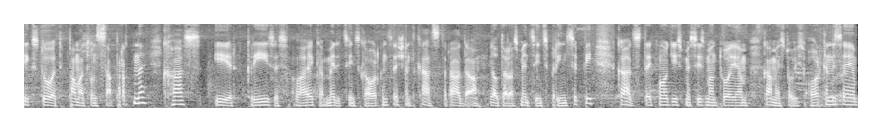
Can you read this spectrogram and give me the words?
tiks dot pamat un sapratne, kas ir krīzes laika medicīniskā organizēšana, kā strādā militārās medicīnas principi, kādas tehnoloģijas mēs izmantojam, kā mēs to visu organizējam.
